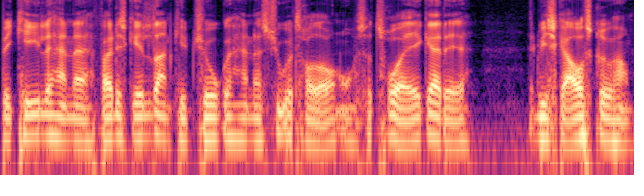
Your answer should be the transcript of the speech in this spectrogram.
Bekele han er faktisk ældre end Kipchoge, han er 37 år nu, så tror jeg ikke, at, øh, at vi skal afskrive ham.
